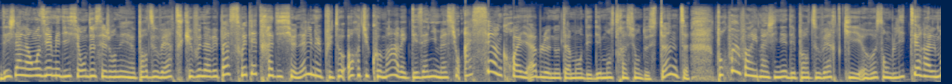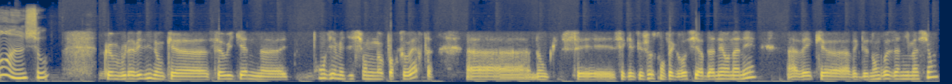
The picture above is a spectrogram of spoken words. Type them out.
Déjà la 11e édition de ces journées euh, portes ouvertes que vous n'avez pas souhaité traditionnelles, mais plutôt hors du commun avec des animations assez incroyables, notamment des démonstrations de stunts. Pourquoi avoir imaginé des portes ouvertes qui ressemblent littéralement à un show Comme vous l'avez dit, donc euh, ce week-end, euh, 11e édition de nos portes ouvertes. Euh, donc c'est quelque chose qu'on fait grossir d'année en année avec euh, avec de nombreuses animations.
